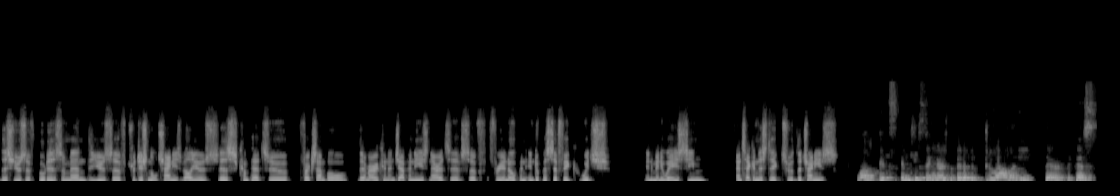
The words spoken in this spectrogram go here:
this use of buddhism and the use of traditional chinese values is compared to for example the american and japanese narratives of free and open indo-pacific which in many ways seem antagonistic to the chinese well, it's interesting. There's a bit of a duality there because,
